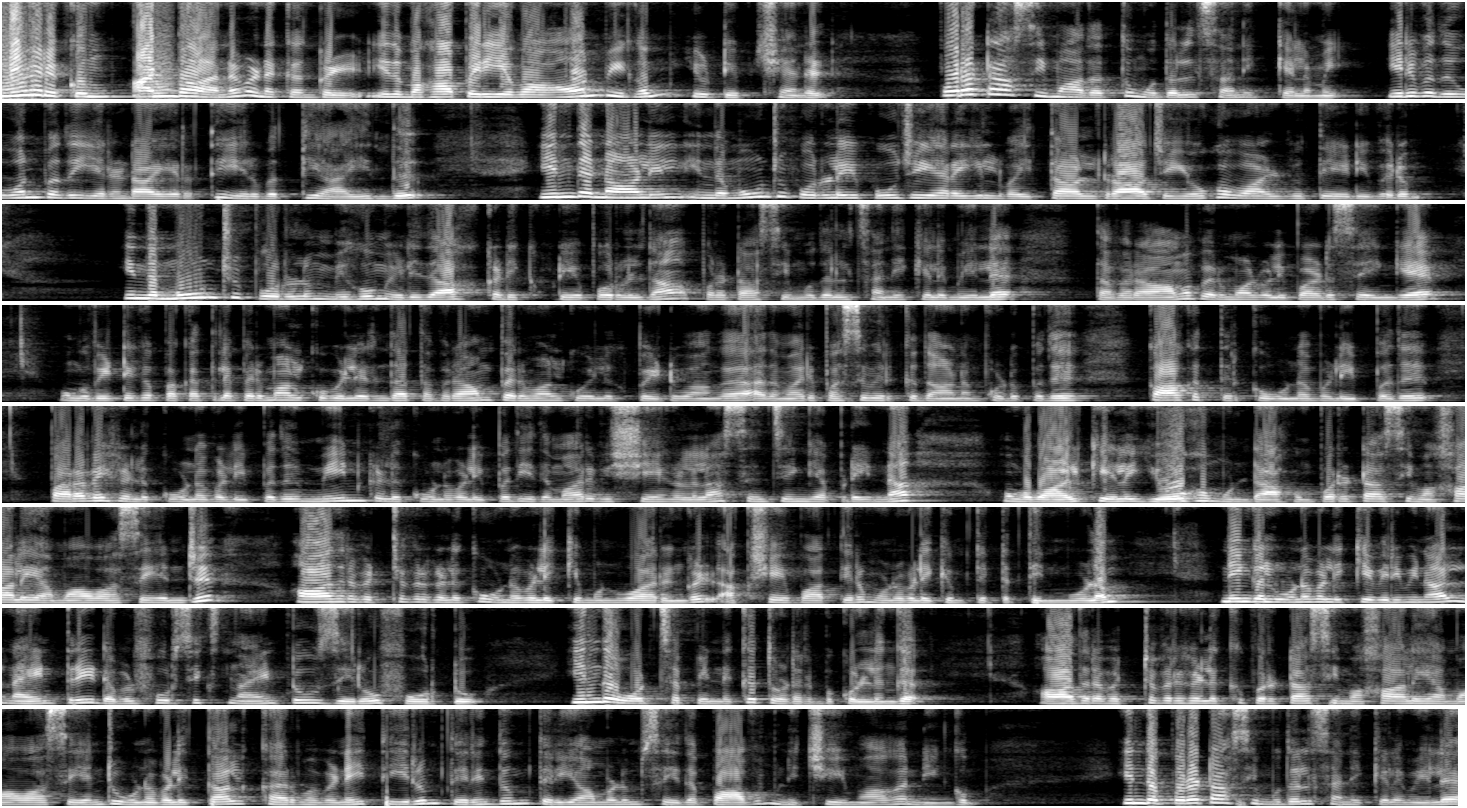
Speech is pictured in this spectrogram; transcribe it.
அனைவருக்கும் அன்பான வணக்கங்கள். இது மகா பெரியவா ஆன்மீகம் யூடியூப் சேனல். புரட்டாசி மாதத்து முதல் சனிக்கிழமை இருபது ஒன்பது இரண்டாயிரத்தி இருபத்தி ஐந்து. இந்த நாளில் இந்த மூன்று பொருளை பூஜை அறையில் வைத்தால் ராஜயோக வாழ்வு தேடி வரும். இந்த மூன்று பொருளும் மிகவும் எளிதாக கிடைக்கக்கூடிய பொருள் தான் புரட்டாசி முதல் சனிக்கிழமையில தவறாமல் பெருமாள் வழிபாடு செய்யுங்க. உங்கள் வீட்டுக்கு பக்கத்தில் பெருமாள் கோவில் இருந்தால் தவறாமல் பெருமாள் கோயிலுக்கு போயிட்டு வாங்க. அது மாதிரி பசுவிற்கு தானம் கொடுப்பது காகத்திற்கு உணவளிப்பது பறவைகளுக்கு உணவளிப்பது மீன்களுக்கு உணவளிப்பது இது மாதிரி விஷயங்கள் எல்லாம் செஞ்சீங்க அப்படின்னா உங்கள் வாழ்க்கையில் யோகம் உண்டாகும். புரட்டாசி மகாலய அமாவாசை என்று ஆதரவற்றவர்களுக்கு உணவளிக்க முன்வாருங்கள். அக்ஷய பாத்திரம் உணவளிக்கும் திட்டத்தின் மூலம் நீங்கள் உணவளிக்க விரும்பினால் nine three double four six nine two zero four two இந்த வாட்ஸ்அப் எண்ணுக்கு தொடர்பு கொள்ளுங்க. ஆதரவற்றவர்களுக்கு புரட்டாசி மகாலய அமாவாசை என்று உணவளித்தால் கர்ம வினை தீரும் தெரிந்தும் தெரியாமலும் செய்த பாவம் நிச்சயமாக நீங்கும். இந்த புரட்டாசி முதல் சனிக்கிழமையில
